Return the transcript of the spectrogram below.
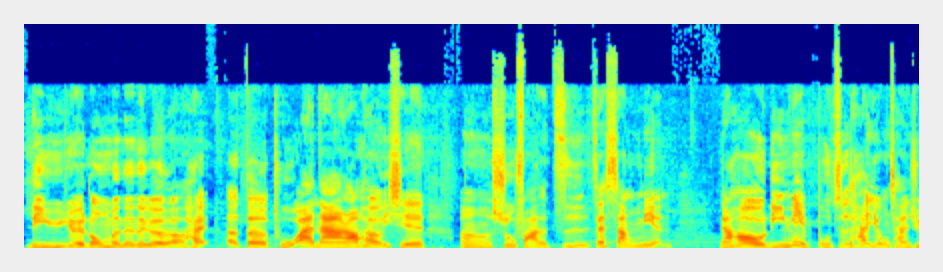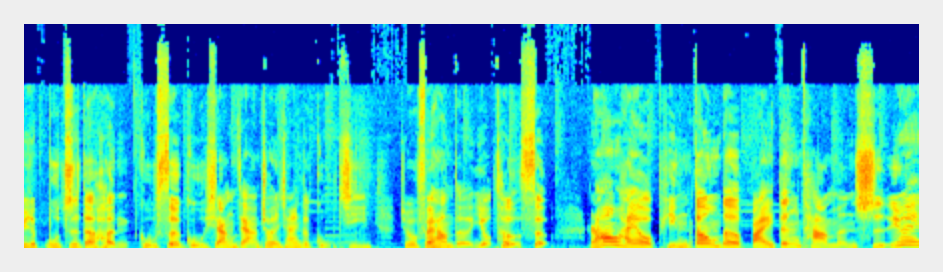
鲤鱼跃龙门的那个还呃的图案啊，然后还有一些。嗯，书法的字在上面，然后里面布置，它用餐区就布置的很古色古香，这样就很像一个古迹，就非常的有特色。然后还有屏东的白灯塔门市，因为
